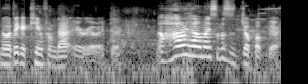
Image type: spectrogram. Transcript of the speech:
No, I think it came from that area right there. Now, how the hell am I supposed to jump up there?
